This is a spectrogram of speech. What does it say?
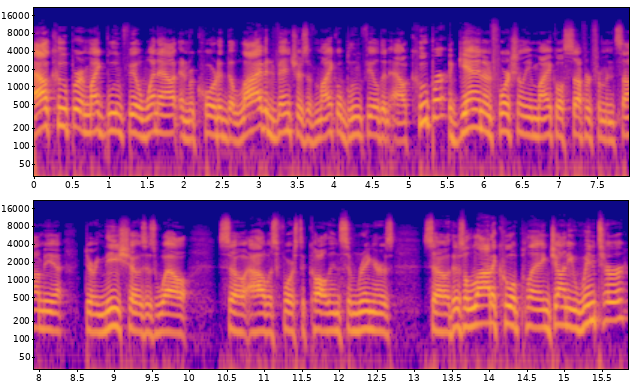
Al Kooper and Mike Bloomfield went out and recorded the live adventures of Michael Bloomfield and Al Kooper. Again, unfortunately, Michael suffered from insomnia during these shows as well, so Al was forced to call in some ringers. So there's a lot of cool playing. Johnny Winter,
